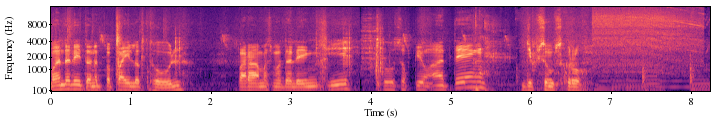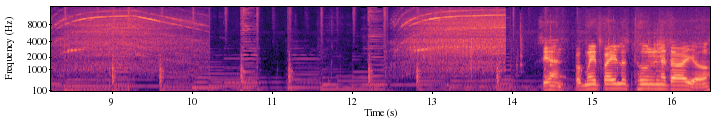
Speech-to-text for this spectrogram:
Maganda dito, nagpa-pilot hole para mas madaling itusok yung ating gypsum screw. So yan, pag may pilot hole na tayo,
